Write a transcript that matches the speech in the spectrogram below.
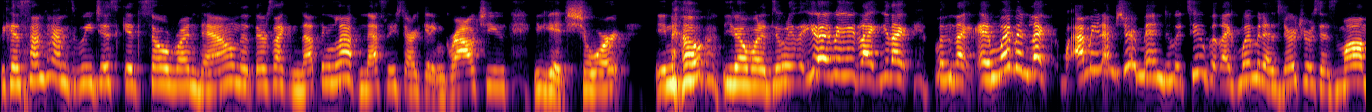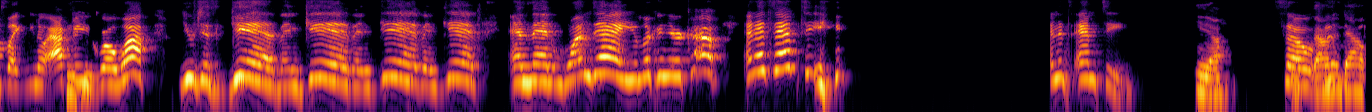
because sometimes we just get so run down that there's, like, nothing left, and that's when you start getting grouchy, you get short, you know? You don't wanna do anything, you know what I mean? Like, you like when, like and women, like I mean, I'm sure men do it too, but, like, women as nurturers, as moms, like, you know, after you hmm grow up, you just give and give and give and give. And then one day you look in your cup and it's empty. and it's empty. Yeah, So without this a doubt.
